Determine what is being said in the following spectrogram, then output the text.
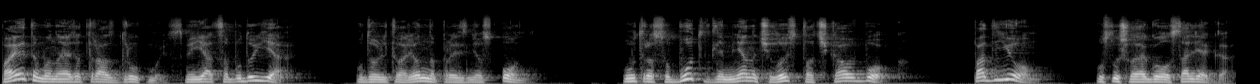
Поэтому на этот раз, друг мой, смеяться буду я, удовлетворенно произнес он. Утро субботы для меня началось с толчка в бок. «Подъем!» – услышал я голос Олега.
